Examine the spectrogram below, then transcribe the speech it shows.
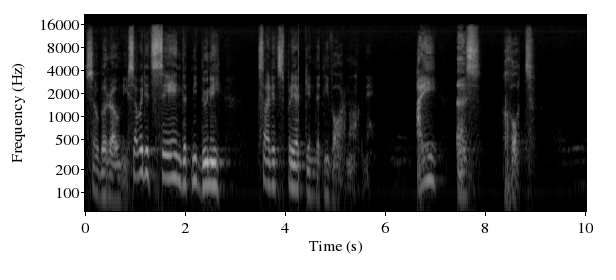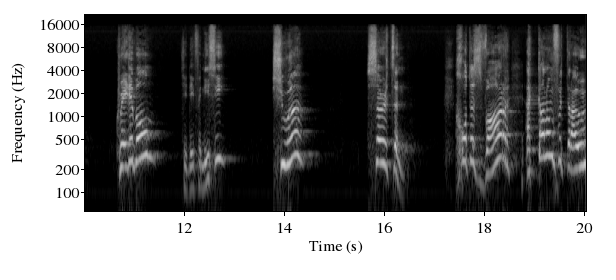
sou berou nie. Sou hy dit sê en dit nie doen nie, sal hy dit spreek en dit nie waar maak nie. Hy is God. Credible, die definisie. Sure, certain. God is waar, ek kan hom vertrou,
